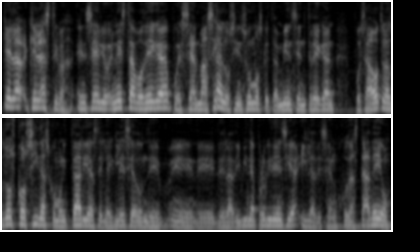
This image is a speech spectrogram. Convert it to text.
Qué, lástima, en serio. En esta bodega pues se almacenan los insumos que también se entregan pues a otras dos cocinas comunitarias de la iglesia donde eh, de, la Divina Providencia y la de San Judas Tadeo,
